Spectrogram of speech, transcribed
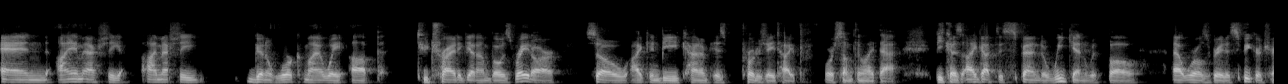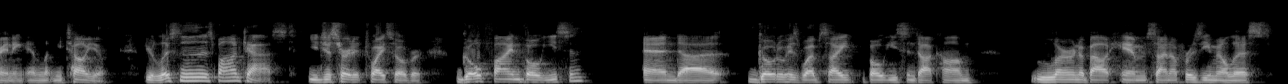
and I am actually I'm actually gonna work my way up to try to get on Bo's radar so I can be kind of his protege type or something like that. Because I got to spend a weekend with Bo at World's Greatest Speaker Training and let me tell you, if you're listening to this podcast, you just heard it twice over. Go find Bo Eason and uh, go to his website, boeason.com, learn about him, sign up for his email list.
